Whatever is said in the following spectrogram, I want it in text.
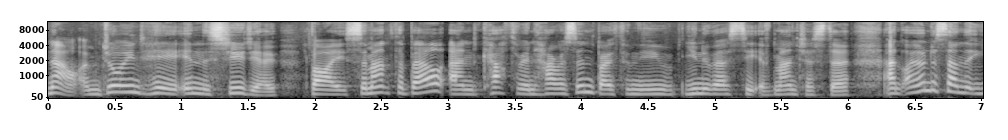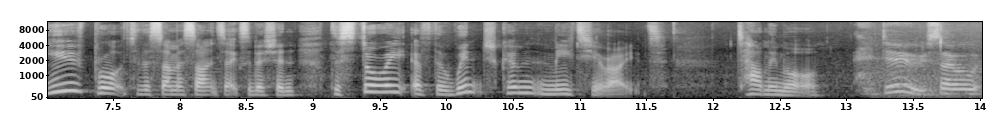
Now, I'm joined here in the studio by Samantha Bell and Catherine Harrison, both from the University of Manchester. And I understand that you've brought to the Summer Science Exhibition the story of the Winchcombe meteorite. Tell me more. I do. So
